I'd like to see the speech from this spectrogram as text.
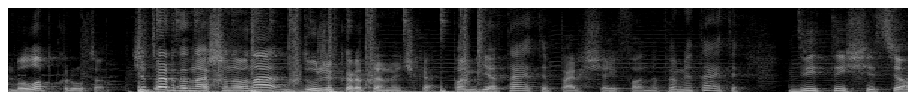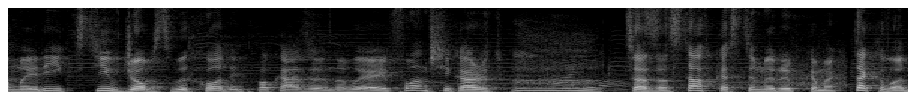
було б круто. Четверта наша новина дуже коротенечка. Пам'ятаєте перші айфони? Пам'ятаєте, 2007 рік Стів Джобс виходить, показує новий айфон. Всі кажуть, «О, це заставка з цими рибками. Так от,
